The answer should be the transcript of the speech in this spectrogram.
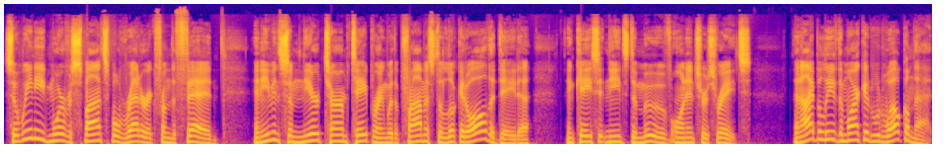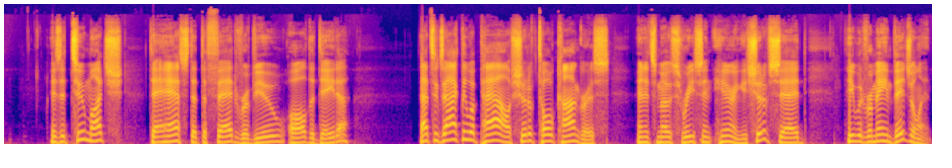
So we need more responsible rhetoric from the Fed and even some near term tapering with a promise to look at all the data in case it needs to move on interest rates. And I believe the market would welcome that. Is it too much to ask that the Fed review all the data? That's exactly what Powell should have told Congress in its most recent hearing. He should have said he would remain vigilant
